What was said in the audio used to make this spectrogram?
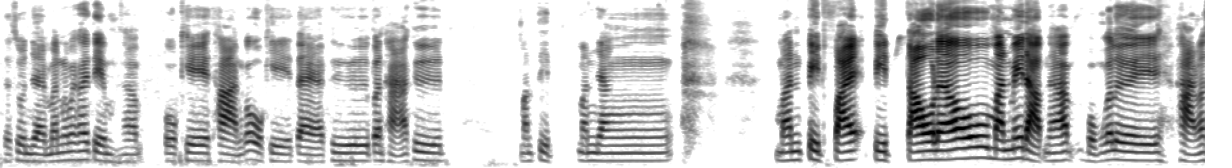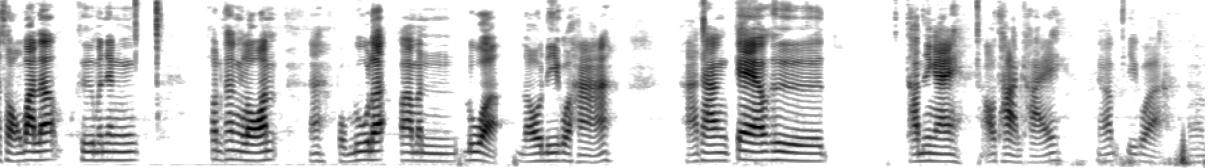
แต่ส่วนใหญ่มันไม่ค่อยเต็มนะครับโอเคฐานก็โอเค แต่คือปัญหาคือมันติดมันยังมันปิดไฟปิดเตาแล้วมันไม่ดับนะครับ ผมก็เลยผ่านมาสองวันแล้ว คือมันยังค่อนข้างร้อนนะผมรู้แล้วว่ามันรั่ว เราดีกว่าหา หาทางแก้ก็คือทำยังไง เอาถ่านขายนะครับ ดีกว่านะครับ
